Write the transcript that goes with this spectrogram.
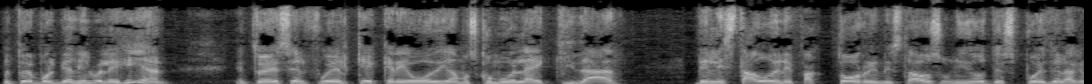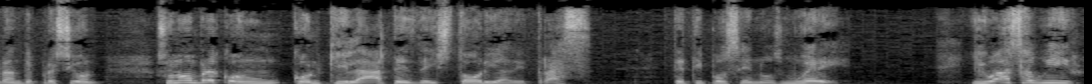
Entonces volvían y lo elegían. Entonces él fue el que creó, digamos, como la equidad del Estado benefactor en Estados Unidos después de la Gran Depresión. Es un hombre con, un, con quilates de historia detrás. Este tipo se nos muere. Y vas a oír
